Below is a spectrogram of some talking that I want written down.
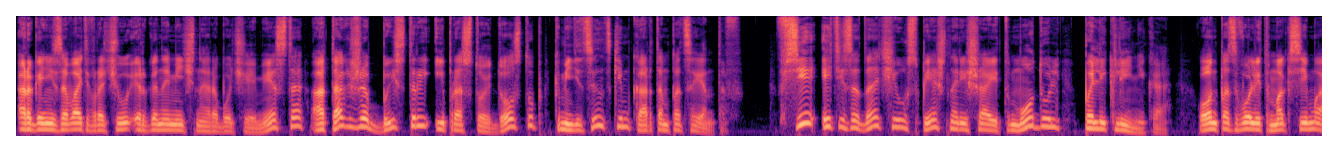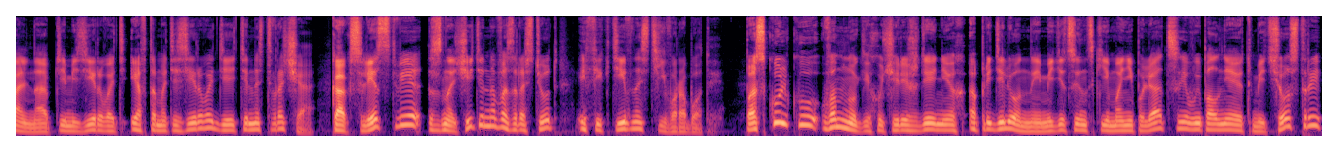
организовать врачу эргономичное рабочее место, а также быстрый и простой доступ к медицинским картам пациентов. Все эти задачи успешно решает модуль «Поликлиника». Он позволит максимально оптимизировать и автоматизировать деятельность врача. Как следствие, значительно возрастет эффективность его работы. Поскольку во многих учреждениях определенные медицинские манипуляции выполняют медсестры,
